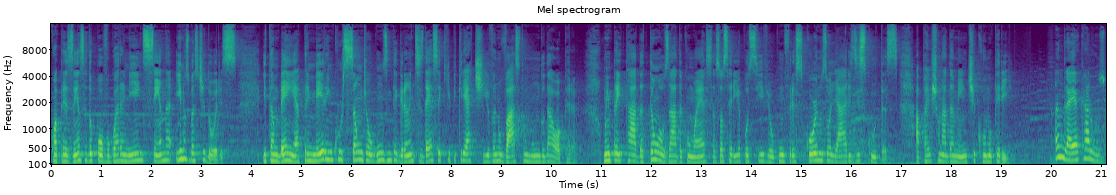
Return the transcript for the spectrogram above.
com a presença do povo guarani em cena e nos bastidores. E também é a primeira incursão de alguns integrantes dessa equipe criativa no vasto mundo da ópera. Uma empreitada tão ousada como essa só seria possível com um frescor nos olhares e escutas, apaixonadamente como Peri. Andréia Caruso.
